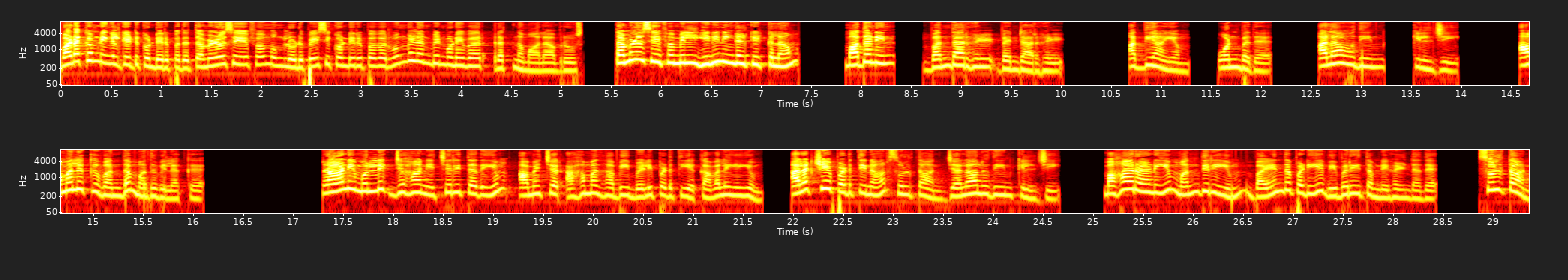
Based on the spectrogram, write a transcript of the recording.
வணக்கம். நீங்கள் கேட்டுக்கொண்டிருப்பது தமிழசேஃபம் உங்களோடு பேசிக் கொண்டிருப்பவர் உங்கள் அன்பின் முனைவர் ரத்னமாலா புரூஸ். தமிழசேஃபமில் இனி நீங்கள் கேட்கலாம் மதனின் வந்தார்கள் வென்றார்கள். அத்தியாயம் ஒன்பது. அலாவுதீன் கில்ஜி. அமலுக்கு வந்த மதுவிலக்கு. ராணி முல்லிக் ஜஹான் எச்சரித்ததையும் அமைச்சர் அகமது ஹபீப் வெளிப்படுத்திய கவலையையும் அலட்சியப்படுத்தினார் சுல்தான் ஜலாலுதீன் கில்ஜி. மகாராணியும் மந்திரியும் பயந்தபடியே விபரீதம் நிகழ்ந்தது. சுல்தான்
